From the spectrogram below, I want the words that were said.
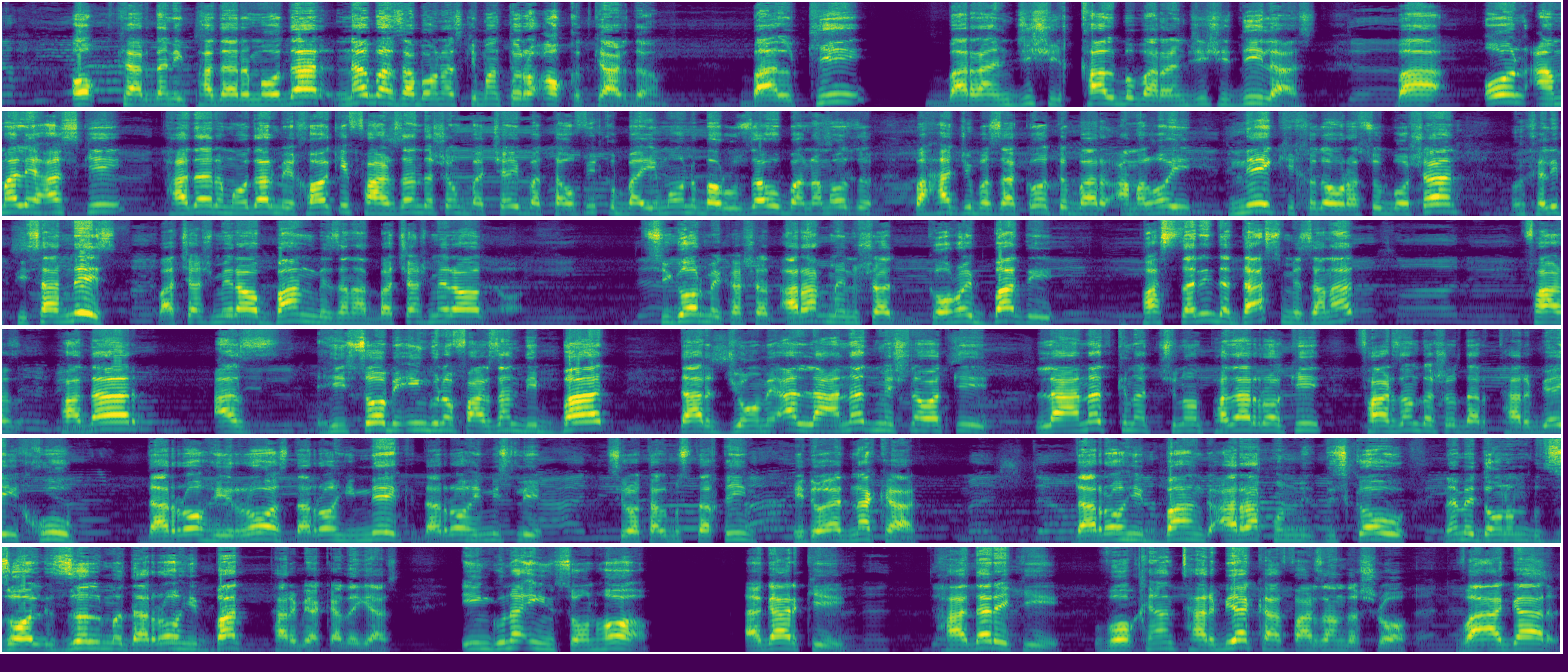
آق کردن پدر مادر نه به زبان است که من تو را عقد کردم بلکه برنجش قلب و برنجش دیل است و اون عملی هست که پدر مادر می‌خواه که فرزندشون بچه به توفیق به ایمان و به روزه و به نماز و به حج و به زکات و بر عملهای نیک خدا و رسول باشند. اون خیلی پیسر نیست. بچهش میره بنگ می‌زند. بچهش میره سیگار می‌کشد عرق مینوشد کارهای بدی پسترین دست می‌زند. پدر از حساب این گونه فرزندی بد در جامعه لعنت میشنود که لعنت کند چنان پدر را که فرزندش را در تربیه خوب در راه راست در راه نیک در راه مثل صراط المستقیم هدایت نکرد. در راه بنگ عرق و دیسکا و نمی‌دانم ظلم در راه بد تربیه کرده است. این گونه انسان ها اگر که پدری که واقعا تربیه کرد فرزندش را و اگر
